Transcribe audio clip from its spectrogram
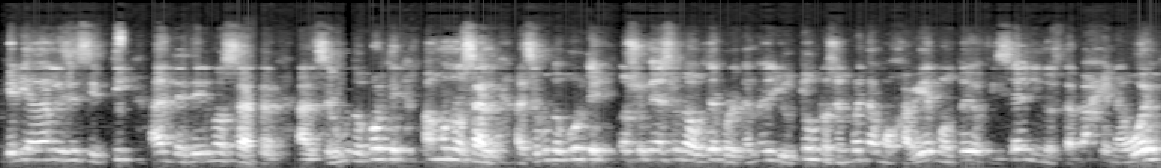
Quería darles ese tip antes de irnos al, segundo corte. Vámonos al, segundo corte. No se olviden hacer una vuelta por el canal de YouTube. Nos encuentran como Javier Montoya Oficial y nuestra página web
